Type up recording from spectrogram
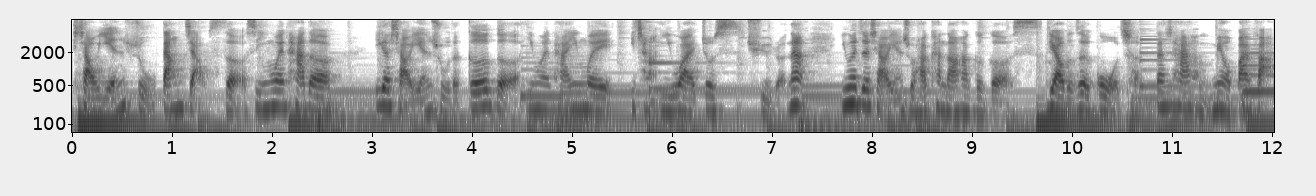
小鼹鼠当角色，是因为他的一个小鼹鼠的哥哥，因为他因为一场意外就死去了。那因为这小鼹鼠他看到他哥哥死掉的这个过程，但是他很没有办法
